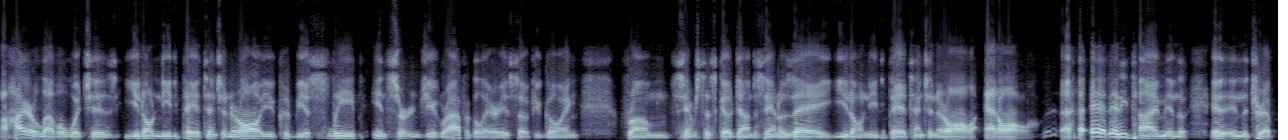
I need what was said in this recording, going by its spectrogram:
a higher level, which is you don't need to pay attention at all. You could be asleep in certain geographical areas. So if you're going from San Francisco down to San Jose, you don't need to pay attention at all, at all, at any time in the in the trip.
